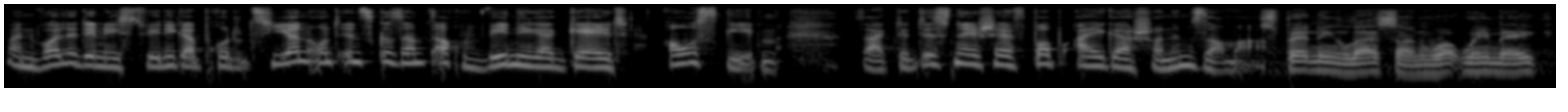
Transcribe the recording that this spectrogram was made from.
Man wolle demnächst weniger produzieren und insgesamt auch weniger Geld ausgeben, sagte Disney-Chef Bob Iger schon im Sommer. Spending less on what we make.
